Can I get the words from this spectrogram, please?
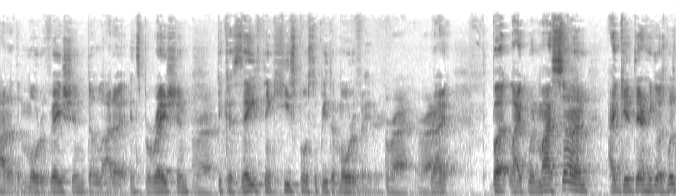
lot of the motivation, the lot of inspiration, Right. because they think he's supposed to be the motivator, right right right? But like when my son, I get there and he goes, "Where's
